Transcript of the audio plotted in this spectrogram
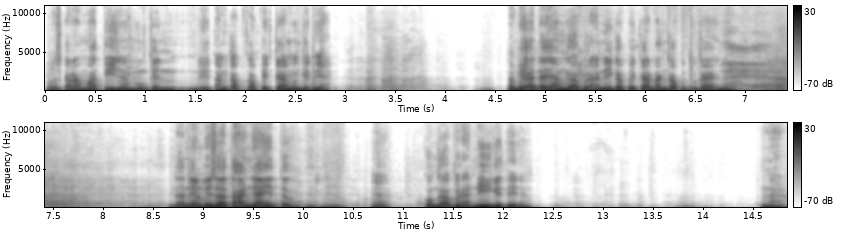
Kalau sekarang matinya mungkin ditangkap KPK mungkin ya. Tapi ada yang nggak berani KPK tangkap itu kayaknya. Daniel bisa tanya itu, ya, kok nggak berani gitu ya. Nah,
